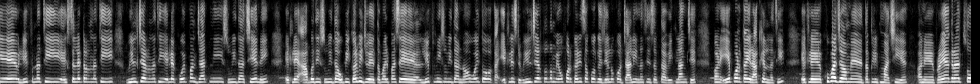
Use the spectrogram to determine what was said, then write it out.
ઉપાડીએ લિફ્ટ નથી એક્સેલેટર નથી વ્હીલચેર નથી, એટલે કોઈ પણ જાતની સુવિધા છે નહીં. એટલે આ બધી સુવિધા ઊભી કરવી જોઈએ. તમારી પાસે લિફ્ટની સુવિધા ન હોય તો એટલીસ્ટ વ્હીલચેર તો તમે ઓફર કરી શકો કે જે લોકો ચાલી નથી શકતા, વિકલાંગ છે. પણ એ પણ કંઈ રાખેલ નથી. એટલે ખૂબ જ અમે તકલીફમાં છીએ. અને પ્રયાગરાજ તો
